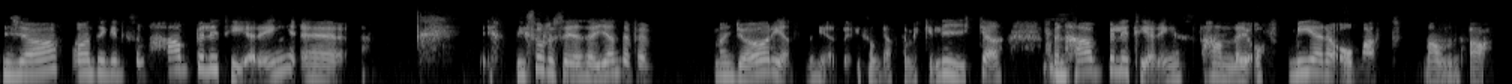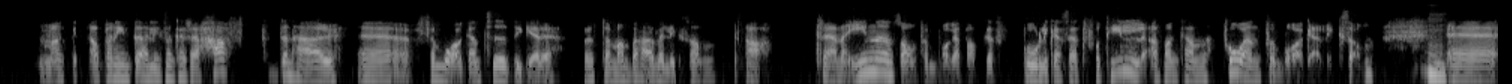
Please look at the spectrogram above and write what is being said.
Ja, om man tänker liksom habilitering. Eh, det är svårt att säga så här egentligen för man gör egentligen liksom ganska mycket lika. Men habilitering handlar ju ofta mera om att man, ja, man, att man inte liksom kanske har haft den här eh, förmågan tidigare utan man behöver liksom, ja, träna in en sån förmåga, att man ska på olika sätt få till att man kan få en förmåga. Liksom. Mm. Eh,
